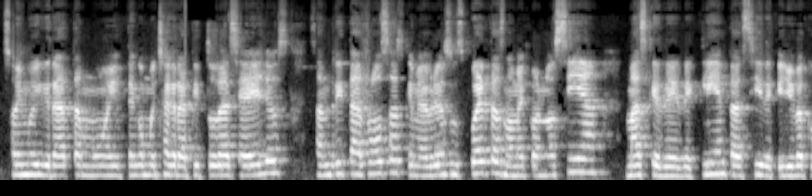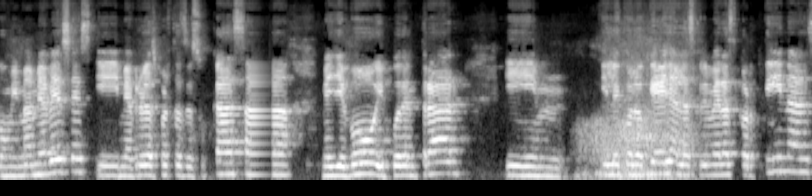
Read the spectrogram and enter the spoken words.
soy muy grata, muy, tengo mucha gratitud hacia ellos. Sandrita Rosas, que me abrió sus puertas, no me conocía, más que de, de clienta, así, de que yo iba con mi mami a veces, y me abrió las puertas de su casa, me llevó y pude entrar, y, le coloqué a ella las primeras cortinas,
